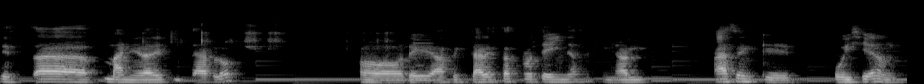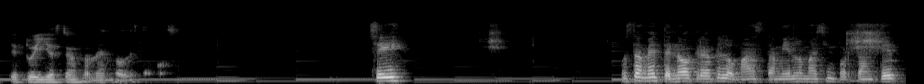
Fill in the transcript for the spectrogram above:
esta manera de quitarlo o de afectar estas proteínas al final hacen que o hicieron que tú y yo estemos hablando de esta cosa. Sí. Justamente, no, creo que lo más, también lo más importante,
